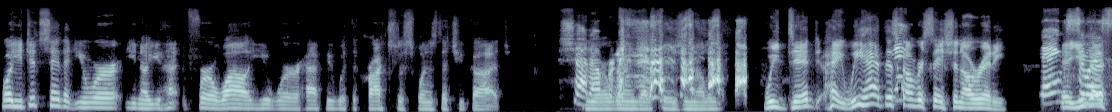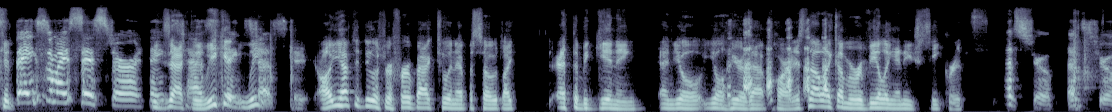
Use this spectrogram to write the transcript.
Well, you did say that you were, you know, you had for a while you were happy with the crotchless ones that you got. Shut you up, occasionally. we did. Hey, we had this conversation already. Thanks to you my guys could- thanks to my sister. Thanks, exactly. We can. Thanks, we Tess. all you have to do is refer back to an episode like at the beginning, and you'll you'll hear that part. It's not like I'm revealing any secrets. That's true. That's true.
